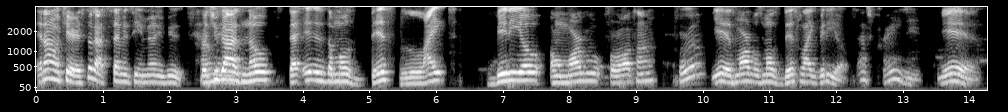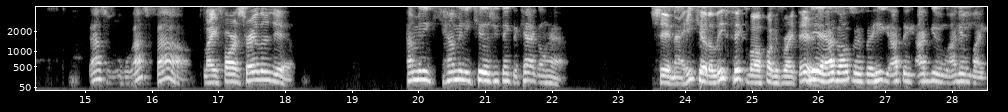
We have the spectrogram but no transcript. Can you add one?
And I don't care. It still got 17 million views. How but you guys know that it is the most disliked video on Marvel for all time. For real? Yeah, it's Marvel's most disliked video. That's crazy. Yeah. That's that's foul. Like as far as trailers, yeah. How many how many kills you think the cat gonna have? Shit, now he killed at least six motherfuckers right there. Yeah, that's what I was gonna say. He, I think I give him, I give him like,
